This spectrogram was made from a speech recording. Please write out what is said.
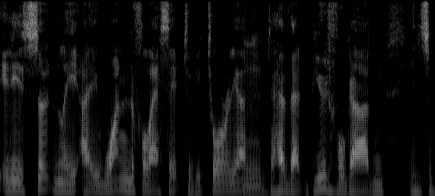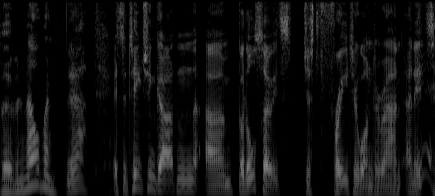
it is certainly a wonderful asset to Victoria to have that beautiful garden in suburban Melbourne. Yeah, it's a teaching garden, um, but also it's just free to wander around. And it's,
